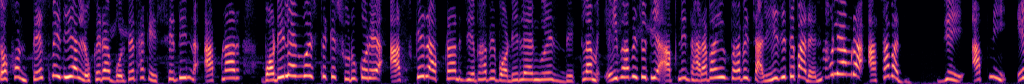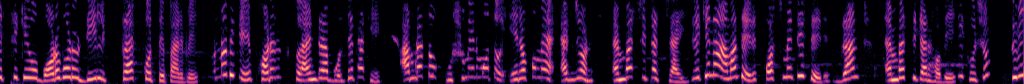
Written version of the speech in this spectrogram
তখন প্রেস মিডিয়ার লোকেরা বলতে থাকে, সেদিন আপনার বডি ল্যাঙ্গুয়েজ থেকে শুরু করে আজকের আপনার যেভাবে বডি ল্যাঙ্গুয়েজ দেখলাম, এইভাবে যদি আপনি ধারাবাহিকভাবে চালিয়ে যেতে পারেন, তাহলে আমরা আশাবাদী। যে আপনি এর থেকেও বড় বড় ডিল ক্র্যাক করতে পারবে। অন্যদিকে ফরেন্স ক্লায়েন্টরা বলতে থাকে, আমরা তো কুসুমের মতো এরকম একজন অ্যাম্বাসিডার চাই, যে কিনা আমাদের কসমেটিক্সের ব্র্যান্ড অ্যাম্বাসিডার হবে। কুসুম, তুমি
